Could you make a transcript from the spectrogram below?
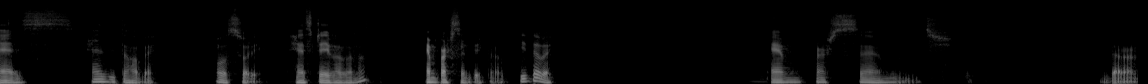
হ্যাজ হ্যাজ দিতে হবে। ও সরি হ্যাজটা এইভাবে না। এম্পারসেন্ট দিতে হবে দিতে হবে? এম্পারসেন্ট দাঁড়ান,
